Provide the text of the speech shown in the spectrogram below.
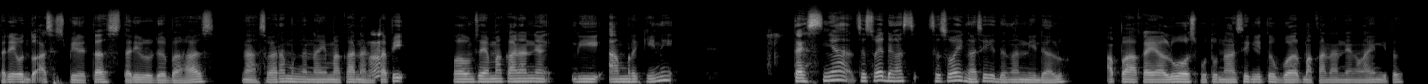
tadi untuk aksesibilitas tadi lu udah bahas. Nah, sekarang mengenai makanan. Hmm? Tapi kalau misalnya makanan yang di Amrik ini tesnya sesuai dengan sesuai nggak sih dengan lidah lu? Apa kayak lu harus butuh nasi gitu buat makanan yang lain gitu?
